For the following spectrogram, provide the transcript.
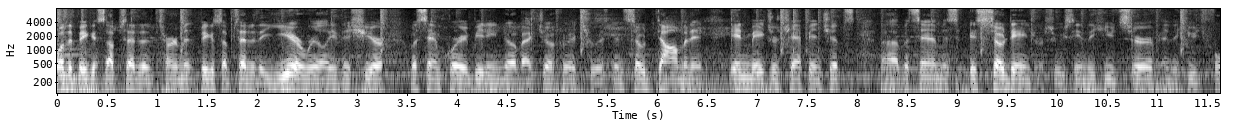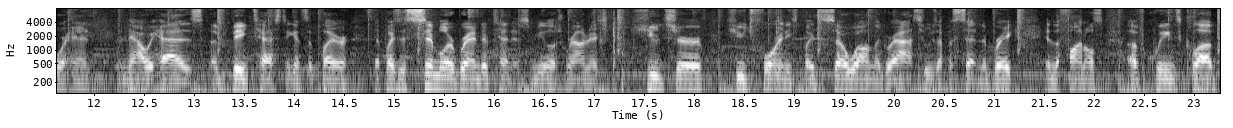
Well, the biggest upset of the tournament, biggest upset of the year really this year was Sam Querrey beating Novak Djokovic, who has been so dominant in major championships. Uh, but Sam is, is so dangerous. We've seen the huge serve and the huge forehand, and now he has a big test against a player that plays a similar brand of tennis, Milos Raonic. Huge serve, huge forehand. He's played so well on the grass. He was up a set and a break in the finals of Queen's Club.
